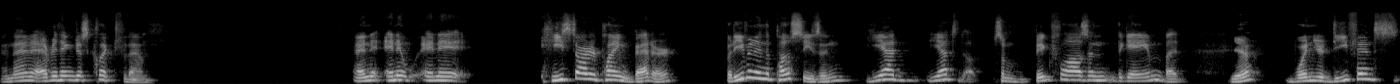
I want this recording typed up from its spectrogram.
And then everything just clicked for them. And and it and it he started playing better but even in the postseason, he had he had some big flaws in the game. But Yeah, when your defense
